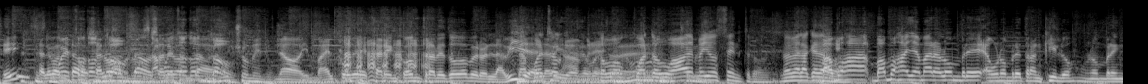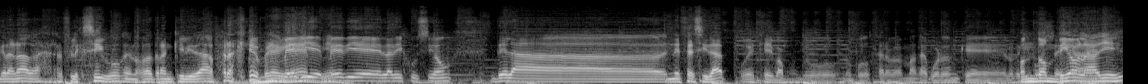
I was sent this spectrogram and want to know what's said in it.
Sí, se ha levantado, puesto se ha levantado, se ha levantado. Mucho menos. No, Ismael puede estar en contra de todo, pero en la vida. Se ha en la puesto vida, se ha puesto. como cuando jugaba de medio centro. No me la quedaba. Vamos a, vamos a llamar al hombre, a un hombre tranquilo, un hombre en Granada, reflexivo, que nos da tranquilidad para que Hombre, medie, bien. medie la discusión de la necesidad. Pues que vamos, yo no puedo estar más de acuerdo en que los Con Don Viola allí.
